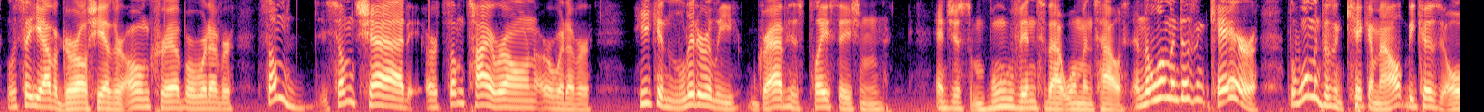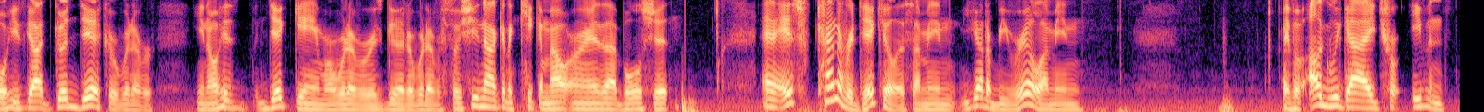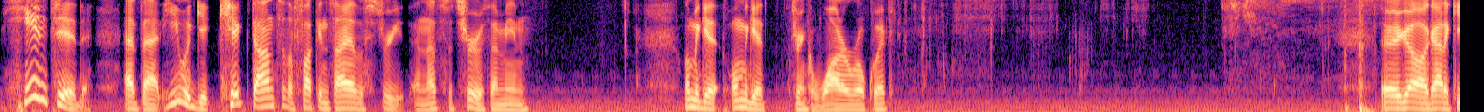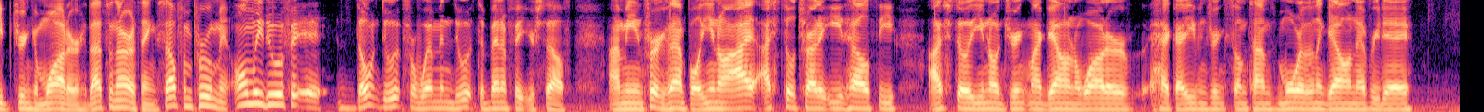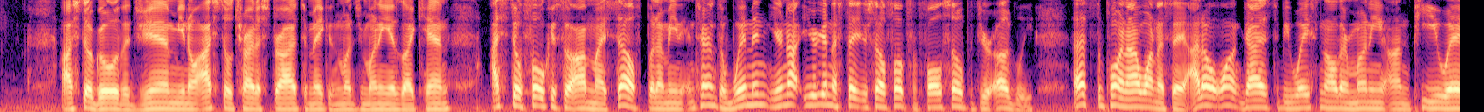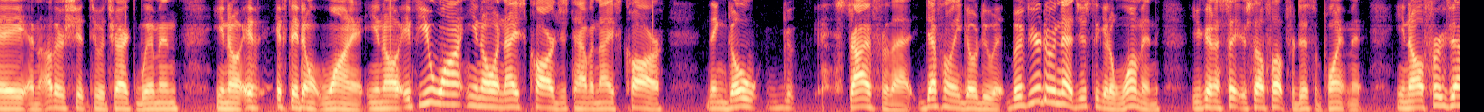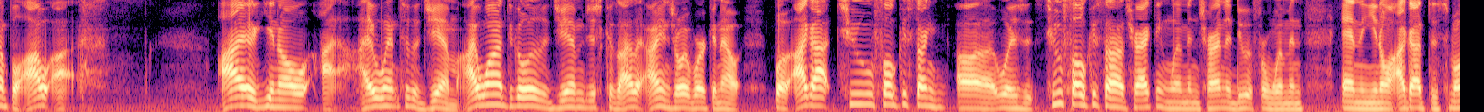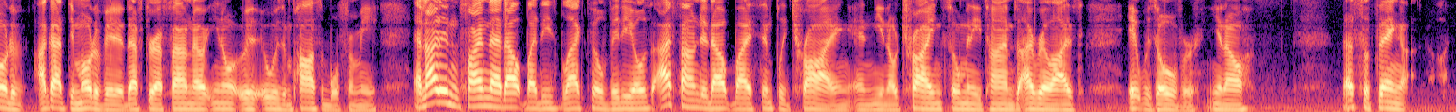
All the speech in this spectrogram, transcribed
Let's say you have a girl, she has her own crib or whatever. Some some Chad or some Tyrone or whatever, he can literally grab his PlayStation and just move into that woman's house, and the woman doesn't care. The woman doesn't kick him out because oh he's got good dick or whatever. You know, his dick game or whatever is good or whatever. So she's not gonna kick him out or any of that bullshit. And it's kind of ridiculous. I mean, you got to be real. I mean if an ugly guy even hinted at that, he would get kicked onto the fucking side of the street, and that's the truth. I mean, let me get let me get drink of water real quick. There you go. I got to keep drinking water. That's another thing. Self-improvement. Only do it, it don't do it for women. Do it to benefit yourself. I mean, for example, you know, I, I still try to eat healthy. I still, you know, drink my gallon of water. Heck, I even drink sometimes more than a gallon every day. I still go to the gym. You know, I still try to strive to make as much money as I can. I still focus on myself, but I mean, in terms of women, you're not you're gonna set yourself up for false hope if you're ugly. That's the point I want to say. I don't want guys to be wasting all their money on PUA and other shit to attract women. You know, if if they don't want it. You know, if you want you know a nice car just to have a nice car, then go, go strive for that. Definitely go do it. But if you're doing that just to get a woman, you're gonna set yourself up for disappointment. You know, for example, I, I I, you know, I, I went to the gym. I wanted to go to the gym just because I, I enjoy working out. But I got too focused on, uh, what is it? Too focused on attracting women, trying to do it for women. And, you know, I got this motive. I got demotivated after I found out, you know, it, it was impossible for me. And I didn't find that out by these black pill videos. I found it out by simply trying and, you know, trying so many times. I realized it was over, you know. That's the thing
